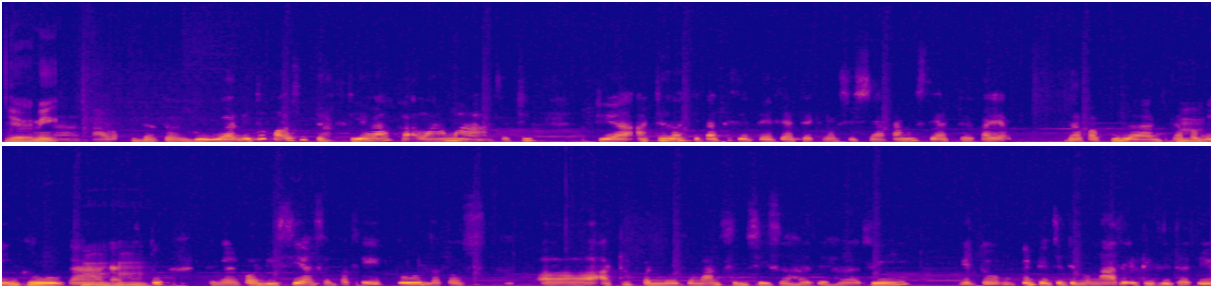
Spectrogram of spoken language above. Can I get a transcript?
Ya ini. Nah, kalau sudah gangguan itu kalau sudah dia agak lama, jadi dia adalah kita kriteria diagnosisnya kan mesti ada kayak berapa bulan, berapa hmm. minggu, nah hmm. kayak hmm. gitu dengan kondisi yang seperti itu terus uh, ada penurunan fungsi sehari-hari gitu mungkin dia jadi menarik diri dari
